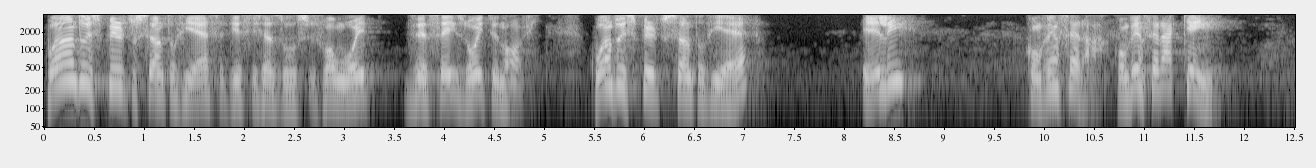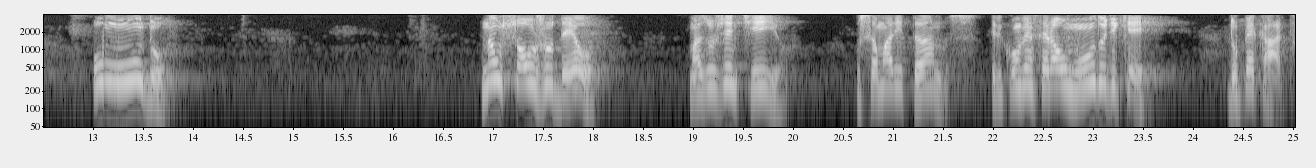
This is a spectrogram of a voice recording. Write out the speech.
Quando o Espírito Santo viesse, disse Jesus, João 8, 16, 8 e 9. Quando o Espírito Santo vier, ele convencerá. Convencerá quem? O mundo. Não só o judeu, mas o gentio, os samaritanos. Ele convencerá o mundo de quê? Do pecado,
